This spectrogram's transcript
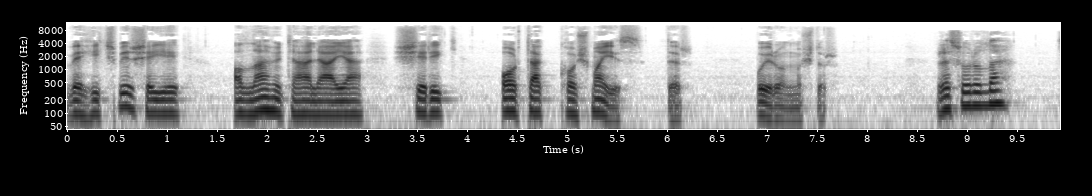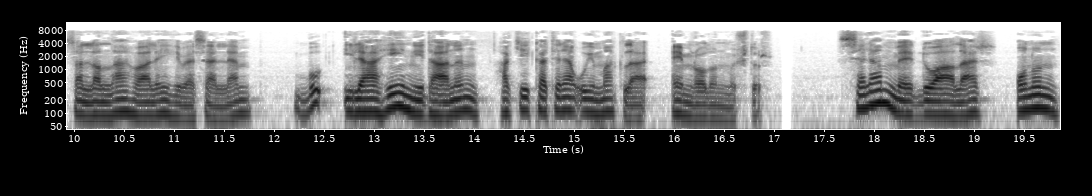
ve hiçbir şeyi Allahü Teala'ya şerik, ortak koşmayızdır buyurulmuştur. Resulullah sallallahu aleyhi ve sellem bu ilahi nidanın hakikatine uymakla emrolunmuştur. Selam ve dualar onun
